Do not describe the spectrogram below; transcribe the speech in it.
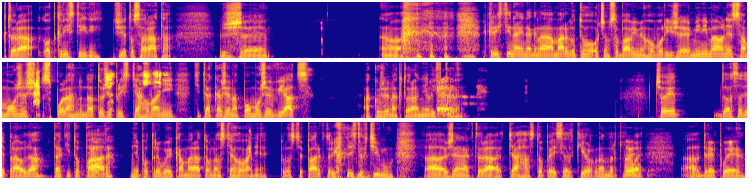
ktorá od Kristíny, čiže to sa ráta, že Kristýna inak na Margo toho, o čom sa bavíme, hovorí, že minimálne sa môžeš spoľahnúť na to, že pri stiahovaní ti taká žena pomôže viac ako žena, ktorá neliftuje. Čo je v zásade pravda. Takýto pár nepotrebuje kamarátov na stiahovanie. Proste pár, ktorý chodí do gymu a žena, ktorá ťaha 150 kg na mŕtvole a drepuje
